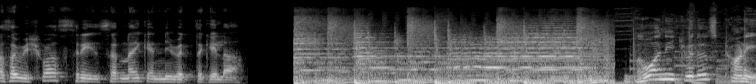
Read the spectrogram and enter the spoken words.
असा विश्वास श्री सरनाईक यांनी व्यक्त केला. भवानी ज्वेलर्स ठाणे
